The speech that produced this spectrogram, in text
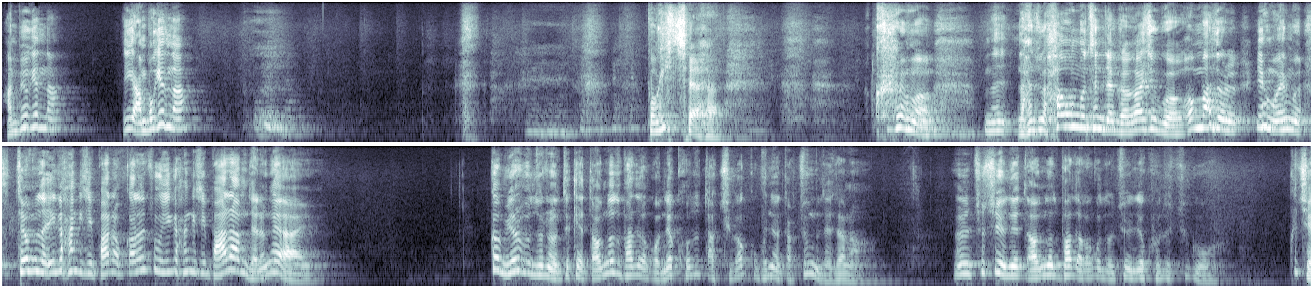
안 보겠나? 이게 안 보겠나? 보겠지? 그러면 나중에 학원 같은 데 가가지고 엄마들 이거 뭐면 전부 다 이거 한 개씩 바람 깔아주고 이거 한 개씩 바라면 되는 거야. 그럼 여러분들은 어떻게 다운로드 받아갖고 내 코드 딱 치갖고 그냥 딱 주면 되잖아. 주수에 내 다운로드 받아갖고 너내 코드 주고. 그치?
